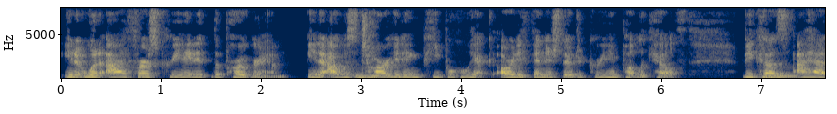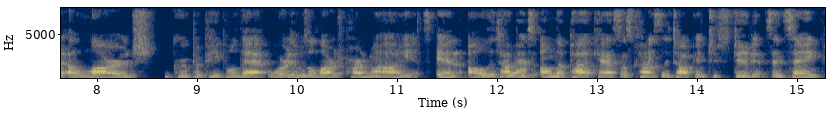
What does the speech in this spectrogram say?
You know, when I first created the program, you know, I was mm-hmm. targeting people who had already finished their degree in public health because mm-hmm. I had a large group of people that were, it was a large part of my audience. And all the topics yeah. on the podcast, I was constantly talking to students and saying,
